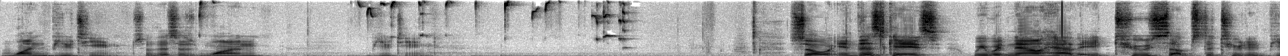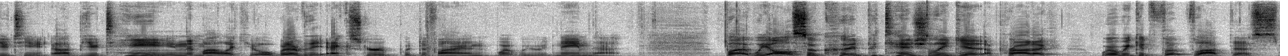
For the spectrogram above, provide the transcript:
1 butene. So this is 1 butene. So in this case, we would now have a two-substituted butane, uh, butane molecule, whatever the X group would define what we would name that. But we also could potentially get a product where we could flip-flop this.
